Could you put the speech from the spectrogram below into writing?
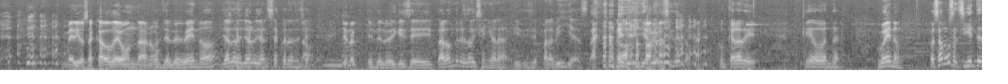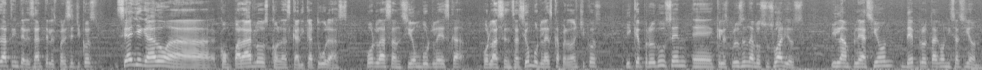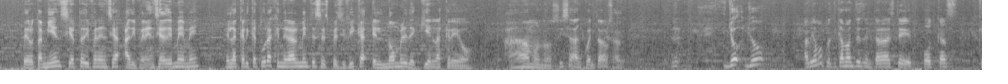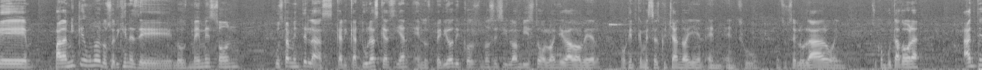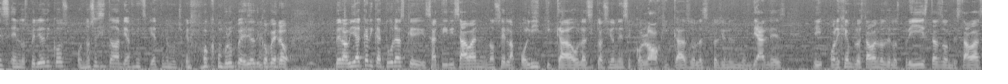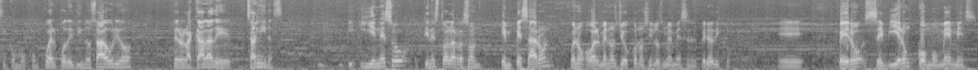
medio sacado de onda, O ¿no? El del bebé, ¿no? ¿Ya lo, ya lo ya se acuerdan de ese? No, yo no- El del bebé que dice, ¿a dónde le doy, señora? Y dice, para villas. No. y el bebé así de, con cara de, ¿qué onda? Bueno, pasamos al siguiente dato interesante, ¿les parece, chicos? Se ha llegado a compararlos con las caricaturas por la sanción burlesca, por la sensación burlesca, perdón, chicos, y que producen, eh, que les producen a los usuarios y la ampliación de protagonización, pero también cierta diferencia, a diferencia de meme, en la caricatura generalmente se especifica el nombre de quien la creó. Vámonos, ¿sí se dan cuenta? O sea, yo, yo habíamos platicado antes de entrar a este podcast que para mí que uno de los orígenes de los memes son justamente las caricaturas que hacían en los periódicos. No sé si lo han visto o lo han llegado a ver, o gente que me está escuchando ahí en, en- en su, en su celular o en su computadora. Antes en los periódicos, o no sé si todavía, fíjense que ya tiene mucho que no compro un periódico, pero, pero había caricaturas que satirizaban, no sé, la política o las situaciones ecológicas o las situaciones mundiales. Y por ejemplo, estaban los de los priistas, donde estaba así como con cuerpo de dinosaurio, pero la cara de Salinas. Y, y en eso tienes toda la razón. Empezaron, bueno, o al menos yo conocí los memes en el periódico, eh, pero se vieron como memes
